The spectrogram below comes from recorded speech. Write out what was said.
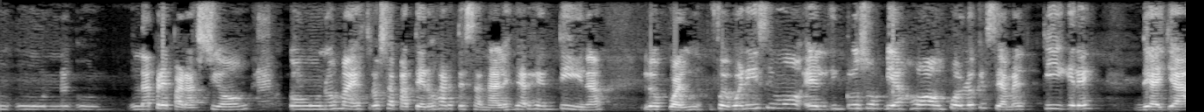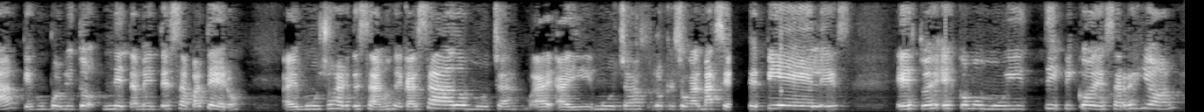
una preparación con unos maestros zapateros artesanales de Argentina, lo cual fue buenísimo. Él incluso viajó a un pueblo que se llama el Tigre de allá, que es un pueblito netamente zapatero. Hay muchos artesanos de calzado, muchas, hay, hay muchas, lo que son almacenes de pieles. Esto es, es como muy típico de esa región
